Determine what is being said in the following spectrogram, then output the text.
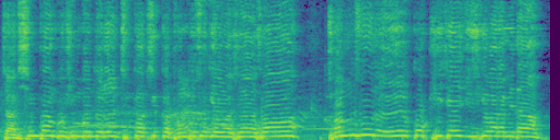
자 심판 보신 분들은 즉각 즉각 본부석에 오셔서 점수를 꼭 기재해 주시기 바랍니다.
